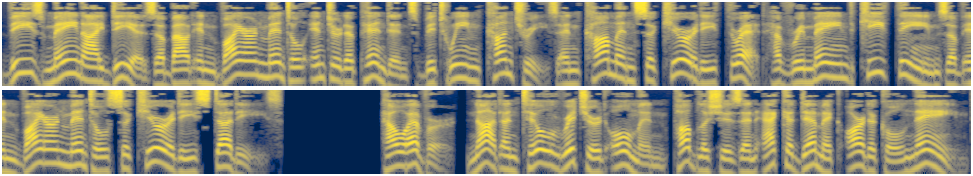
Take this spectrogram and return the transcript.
These main ideas about environmental interdependence between countries and common security threat have remained key themes of environmental security studies. However, not until Richard Ullman publishes an academic article named,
